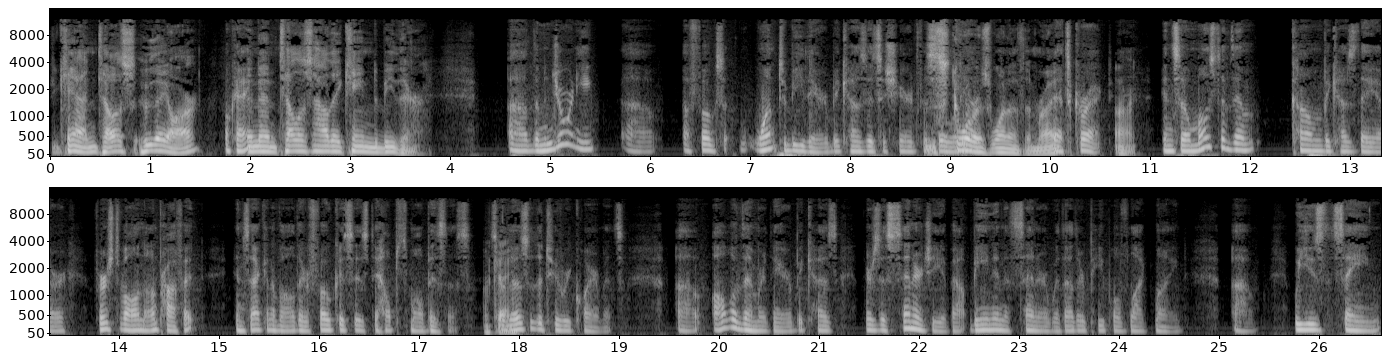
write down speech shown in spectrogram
you can tell us who they are. Okay. And then tell us how they came to be there. Uh, the majority uh, of folks want to be there because it's a shared facility. The score is one of them, right? That's correct. all right. And so most of them come because they are, first of all, a nonprofit, and second of all, their focus is to help small business. Okay. So those are the two requirements. Uh, all of them are there because there's a synergy about being in a center with other people of like mind. Uh, we use the saying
